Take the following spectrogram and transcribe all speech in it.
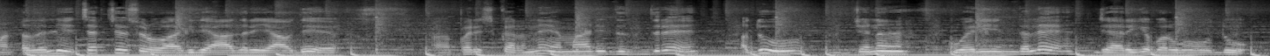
ಮಟ್ಟದಲ್ಲಿ ಚರ್ಚೆ ಶುರುವಾಗಿದೆ. ಆದರೆ ಯಾವುದೇ ಪರಿಷ್ಕರಣೆ ಮಾಡಿದಿದ್ದರೆ ಅದು ಜನವರಿಯಿಂದಲೇ ಜಾರಿಗೆ ಬರಬಹುದು.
